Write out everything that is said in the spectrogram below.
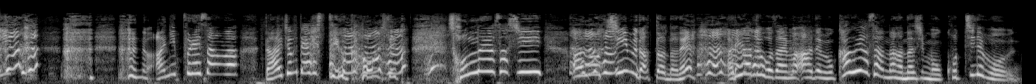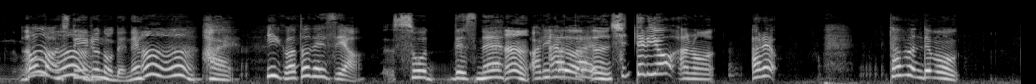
あの、アニプレさんは大丈夫ですっていう顔をしてた。そんな優しい、あの、チームだったんだね。ありがとうございます。あ、でも、かぐやさんの話もこっちでも、バンバンしているのでね。うんうん。はい。いいことですよ。そうですね。うん。ありがたい。あとうん、知ってるよ。あの、あれ、多分でも、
